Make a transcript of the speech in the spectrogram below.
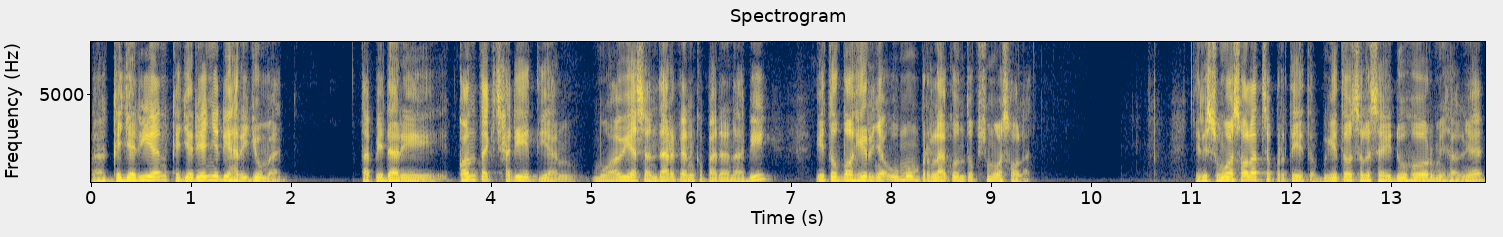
uh, kejadian kejadiannya di hari Jumat. Tapi dari konteks hadis yang Muawiyah sandarkan kepada Nabi, itu zahirnya umum berlaku untuk semua sholat. Jadi semua sholat seperti itu. Begitu selesai duhur misalnya,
